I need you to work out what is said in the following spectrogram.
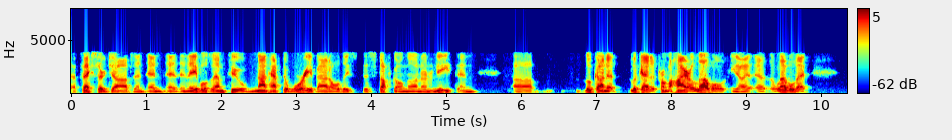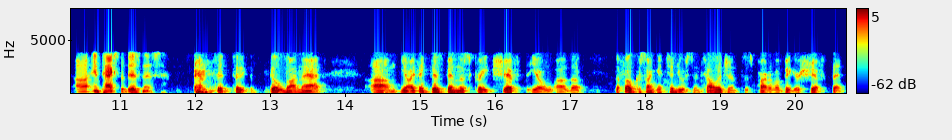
affects their jobs and, and, and enables them to not have to worry about all these this stuff going on underneath and uh, look on it look at it from a higher level, you know, at a level that uh, impacts the business. to, to, build on that, um, you know, I think there's been this great shift. You know, uh, the the focus on continuous intelligence is part of a bigger shift that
